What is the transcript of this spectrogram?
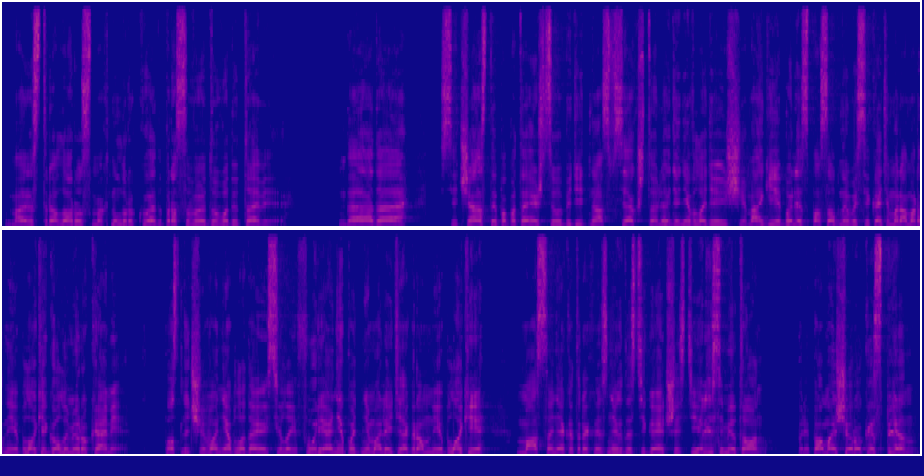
Маэстро Ларус махнул рукой, отбрасывая доводы Тави. «Да-да, сейчас ты попытаешься убедить нас всех, что люди, не владеющие магией, были способны высекать мраморные блоки голыми руками. После чего, не обладая силой фури, они поднимали эти огромные блоки, масса некоторых из них достигает 6 или 7 тонн, при помощи рук и спин.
